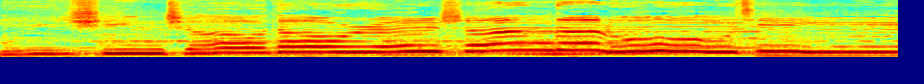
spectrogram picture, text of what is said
一心找到人生的路径。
